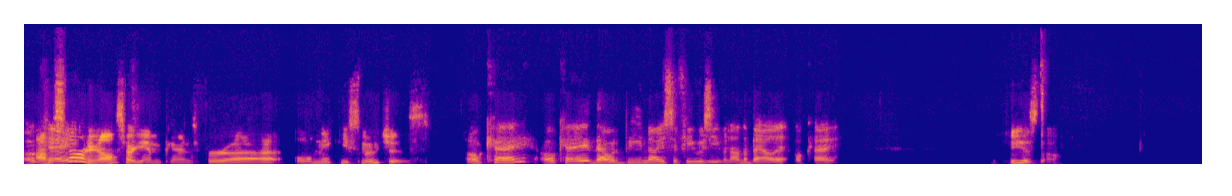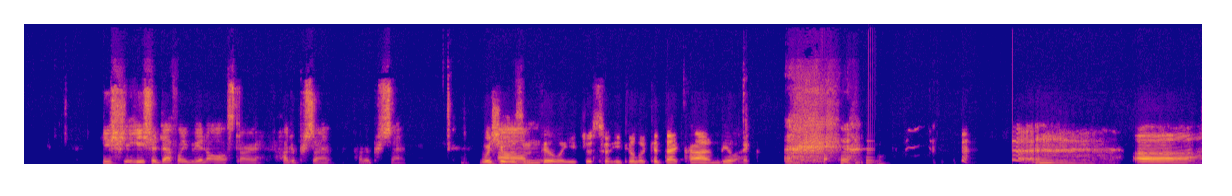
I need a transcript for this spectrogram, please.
okay. I'm smelling an All Star game appearance for uh, old Nicky Smooches. okay, okay. That would be nice if he was even on the ballot. Okay, He is though. he should he should definitely be an All Star. Hundred percent, hundred percent. Wish it was Um, in Philly, just so he could look at that crowd and be like, uh,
